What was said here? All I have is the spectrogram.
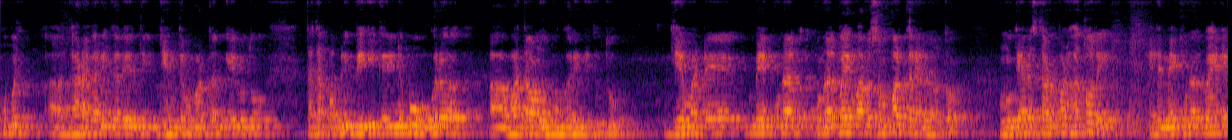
ખૂબ જ ગાળાગાળી કરી હતી, જેમ તેમ વર્તન કર્યું હતું, તથા પબ્લિક ભેગી કરીને બહુ ઉગ્ર વાતાવરણ ઊભું કરી દીધું હતું. જે માટે મેં કુણાલ કુણાલભાઈ મારો સંપર્ક કરેલો હતો. હું ત્યારે સ્થળ પર હતો નહીં, એટલે મેં કુણાલભાઈને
